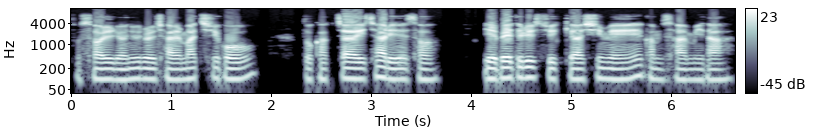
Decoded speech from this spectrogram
또 설 연휴를 잘 마치고 또 각자의 자리에서 예배 드릴 수 있게 하심에 감사합니다.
